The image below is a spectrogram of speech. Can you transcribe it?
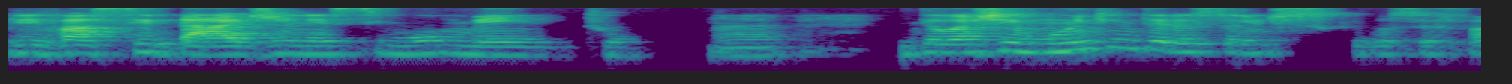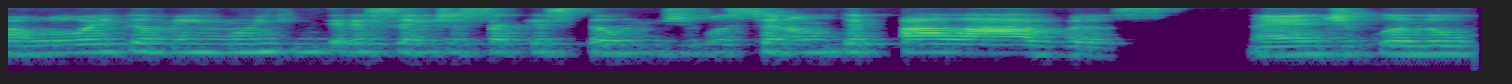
privacidade nesse momento, né? Então eu achei muito interessante isso que você falou e também muito interessante essa questão de você não ter palavras, né? De quando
